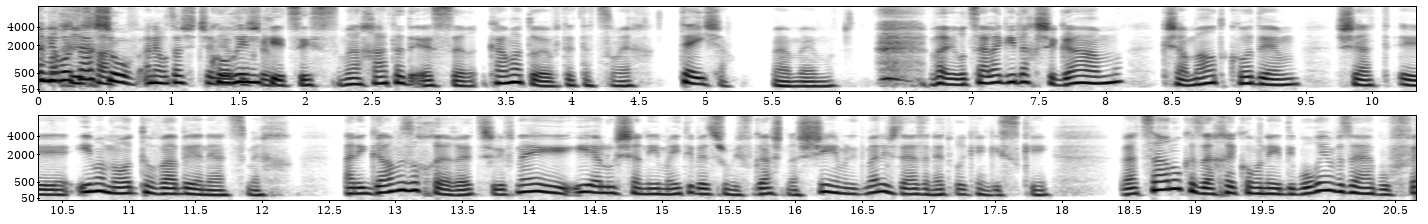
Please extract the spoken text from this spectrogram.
אני רוצה שוב, אני רוצה שתשאלי אותי קורין שוב. קיציס, מאחת עד עשר, כמה את אוהבת את עצמך? תשע. מהמם. ואני רוצה להגיד לך שגם, כשאמרת קודם שאת אה, אימא מאוד טובה בעיני עצמך, אני גם זוכרת שלפני אי אלו שנים הייתי באיזשהו מפגש נשים, נדמה לי שזה היה איזה נטוורקינג עסקי, ועצרנו כזה אחרי כל מיני דיבורים, וזה היה בופה,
